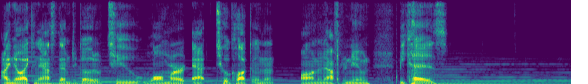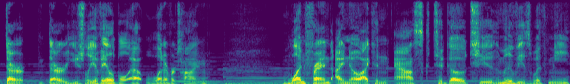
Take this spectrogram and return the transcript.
I know I can ask them to go to Walmart at two o'clock in on an afternoon because they're they're usually available at whatever time. One friend I know I can ask to go to the movies with me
